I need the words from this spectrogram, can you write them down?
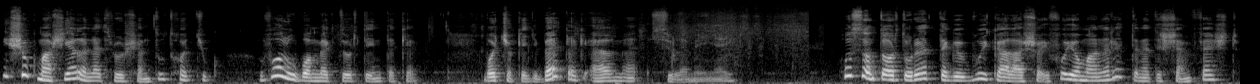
És sok más jelenetről sem tudhatjuk, valóban megtörténtek-e, vagy csak egy beteg elme szüleményei. Hosszantartó rettegő bujkálásai folyamán rettenetesen fest,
